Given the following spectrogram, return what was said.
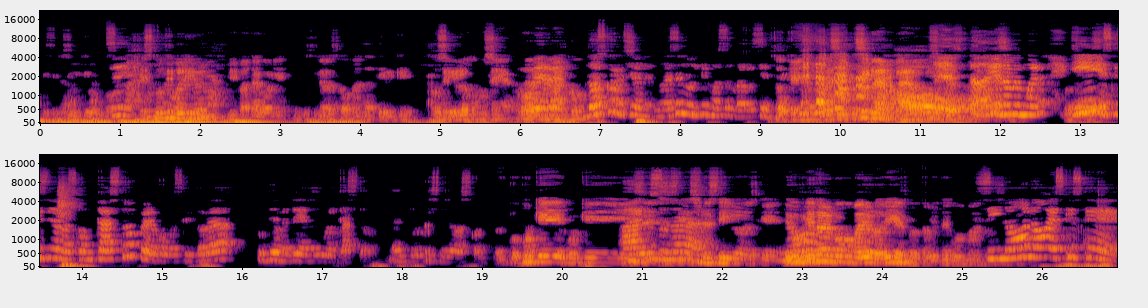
si me equivoco. Sí. Es tu último libro, Mi Patagonia, de Cristina Rascón Manda, tienen que conseguirlo como sea. Ver, a ver, dos correcciones, no es el último, es el más reciente. Ok, reciente, sí, claro, claro. Oh, Todavía no me muero. Y es Cristina Rascón Castro, pero como escritora, últimamente ya no digo el Castro, el puro Cristina Rascón. ¿Por qué? Porque es, es, es, un estilo, es que... Digo, porque yo también pongo Mario Rodríguez, pero también tengo más. Sí, no, no, es que es que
